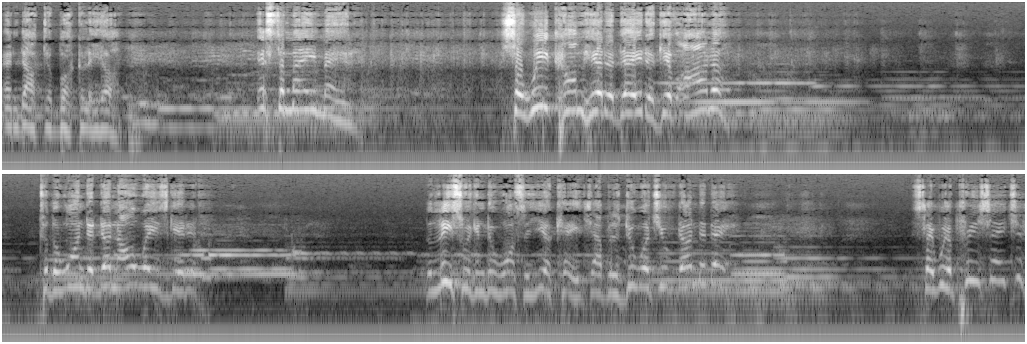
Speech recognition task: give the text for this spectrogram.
and Dr. Buckley up. It's the main man. So we come here today to give honor to the one that doesn't always get it. The least we can do once a year, Cade Chapel, is do what you've done today. Say, we appreciate you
